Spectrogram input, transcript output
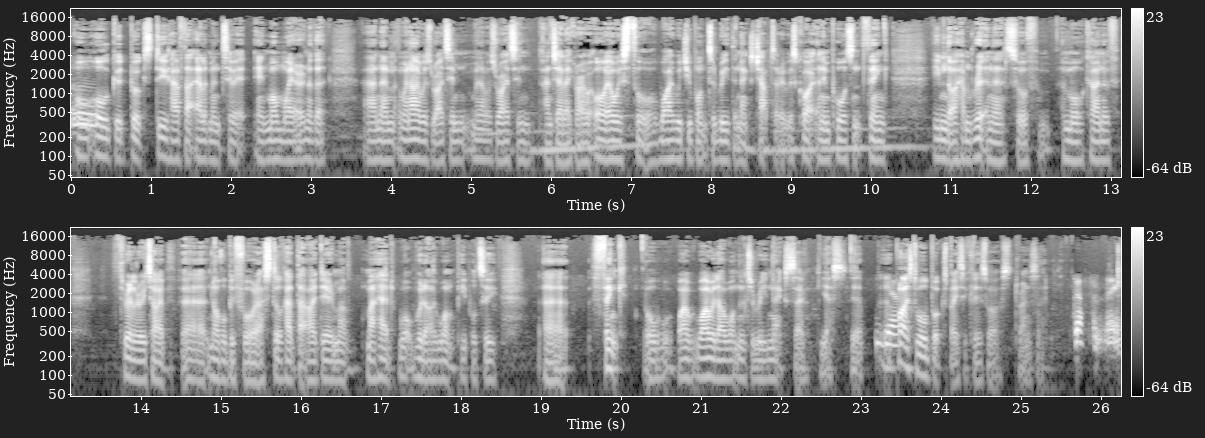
All, mm. all good books do have that element to it in one way or another. And um, when I was writing, when I was writing Angelica, I, I always thought, why would you want to read the next chapter? It was quite an important thing, even though I haven't written a sort of a more kind of thrillery type uh, novel before. I still had that idea in my, my head. What would I want people to uh, think, or why, why would I want them to read next? So yes, it yeah. applies to all books basically, as well. I was trying to say. Definitely.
